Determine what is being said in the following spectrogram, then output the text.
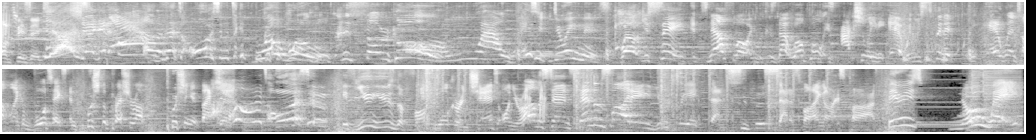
of physics. Yes! Check it Oh, out! that's awesome. It's like a whirlpool. That is so cool! Oh, wow. Why is it doing this? Well, you see, it's now flowing because that whirlpool is actually the air. When you spin it, the air went up like a vortex and pushed the pressure up, pushing it back down. Oh, that's awesome. If you use the Frostwalker enchant on your armor stand, send them sliding, you'll create that super satisfying ice path. There is no way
